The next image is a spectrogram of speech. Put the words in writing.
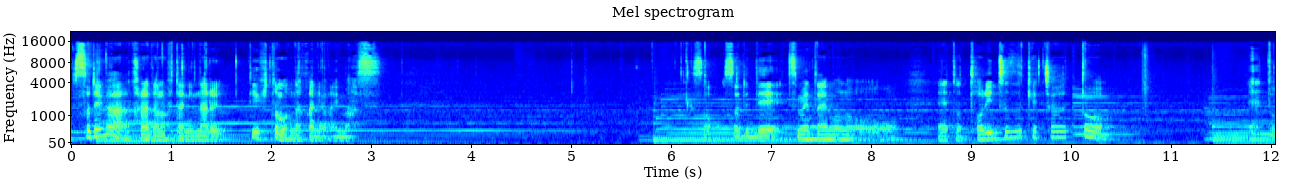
それが体の負担になるっていう人も中にはいます。そうそれで冷たいものを、えーと、取り続けちゃうと,、えーと、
